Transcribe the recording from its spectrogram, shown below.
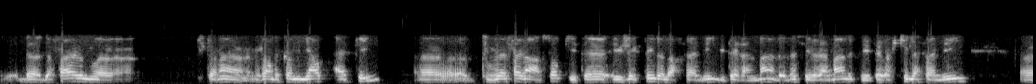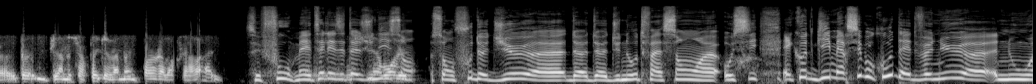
de, faire euh, justement un genre de communion athée euh, pouvait faire en sorte qu'ils étaient éjectés de leur famille, littéralement. Là, c'est vraiment qu'ils étaient rejetés de la famille. Euh, puis il y en a certains qui avaient même peur à leur travail. C'est fou, mais tu sais, les États-Unis sont, sont fous de Dieu euh, d'une autre façon euh, aussi. Écoute, Guy, merci beaucoup d'être venu euh, nous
